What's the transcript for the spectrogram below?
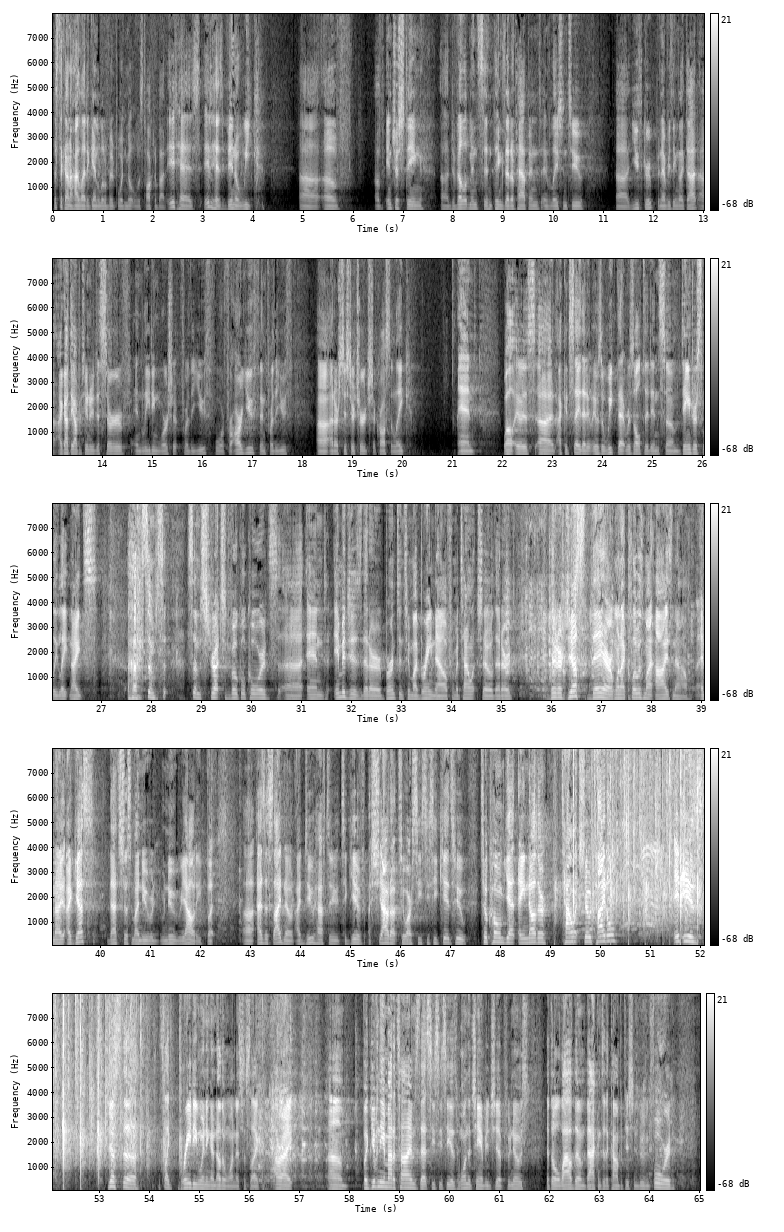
just to kind of highlight again a little bit what Milton was talking about, it has, it has been a week uh, of, of interesting uh, developments and things that have happened in relation to uh, youth group and everything like that. Uh, I got the opportunity to serve in leading worship for the youth, for, for our youth and for the youth uh, at our sister church across the lake. And well, it was, uh, I could say that it, it, was a week that resulted in some dangerously late nights, some some stretched vocal cords uh, and images that are burnt into my brain now from a talent show that are that are just there when I close my eyes now. And I, I guess that's just my new new reality. But uh, as a side note, I do have to to give a shout out to our CCC kids who took home yet another talent show title. It is just a it's like Brady winning another one. It's just like all right. Um, but given the amount of times that CCC has won the championship, who knows if they'll allow them back into the competition moving forward.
